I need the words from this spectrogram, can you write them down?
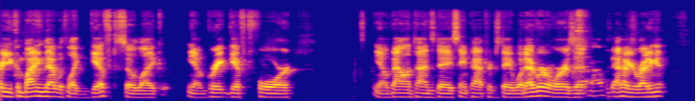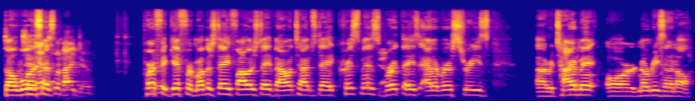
Are you combining that with like gift? So like you know, great gift for you know Valentine's Day, St. Patrick's Day, whatever, or is it uh-huh. that how you're writing it? So well, See, that's says, what I do. Perfect gift for Mother's Day, Father's Day, Valentine's Day, Christmas, yeah. birthdays, anniversaries, uh, retirement, or no reason at all.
